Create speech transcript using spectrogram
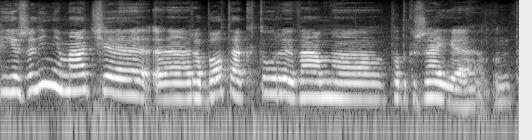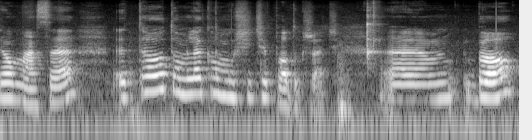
jeżeli nie macie e, robota, który Wam e, podgrzeje tę masę, to to mleko musicie podgrzać, bo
